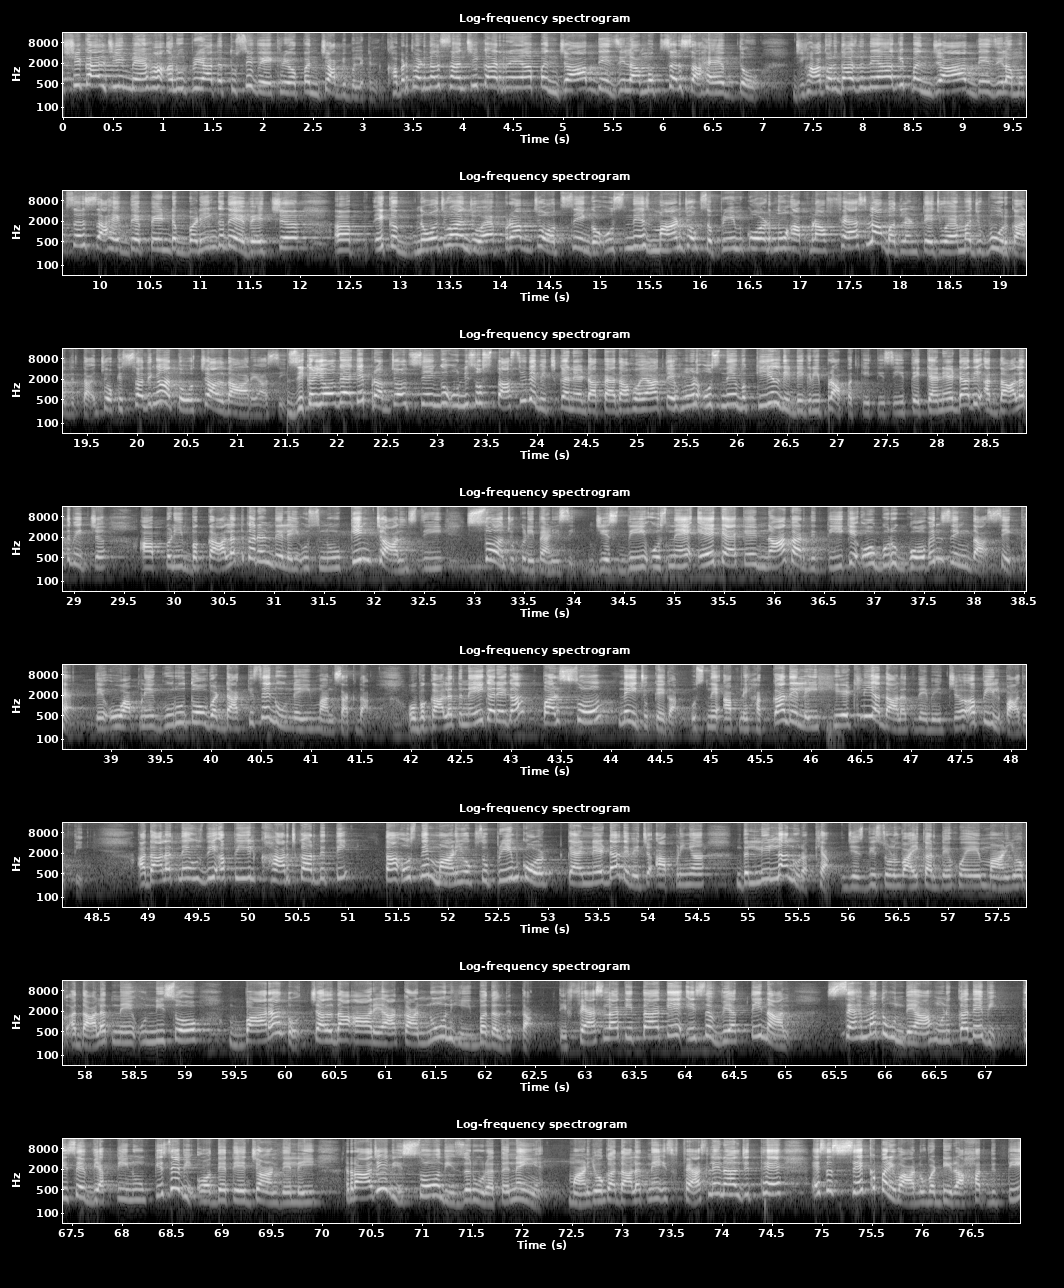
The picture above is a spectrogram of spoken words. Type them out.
ਸਤਿ ਸ਼੍ਰੀ ਅਕਾਲ ਜੀ, ਮੈਂ ਹਾਂ ਅਨੁਪ੍ਰਿਆ ਤੇ ਤੁਸੀਂ ਵੇਖ ਰਹੇ ਹੋ ਪੰਜਾਬੀ ਬੁਲੇਟਿਨ। ਖਬਰ ਤੁਹਾਡੇ ਨਾਲ ਸਾਂਝੀ ਕਰ ਰਹੇ ਹਾਂ ਪੰਜਾਬ ਦੇ ਜ਼ਿਲ੍ਹਾ ਮੁਕਤਸਰ ਸਾਹਿਬ ਤੋਂ। ਜੀ ਹਾਂ, ਤੁਹਾਨੂੰ ਦੱਸ ਦਿੰਦੇ ਹਾਂ ਕਿ ਪੰਜਾਬ ਦੇ ਜ਼ਿਲ੍ਹਾ ਮੁਕਤਸਰ ਸਾਹਿਬ ਦੇ ਪਿੰਡ ਬੜਿੰਗ ਦੇ ਵਿੱਚ ਇੱਕ ਨੌਜਵਾਨ ਜੋ ਹੈ ਪ੍ਰਭਜੋਤ ਸਿੰਘ, ਉਸਨੇ ਮਾਣਯੋਗ ਸੁਪਰੀਮ ਕੋਰਟ ਨੂੰ ਆਪਣਾ ਫੈਸਲਾ ਬਦਲਣ ਤੇ ਜੋ ਹੈ ਮਜਬੂਰ ਕਰ ਦਿੱਤਾ, ਜੋ ਕਿ ਸਦੀਆਂ ਤੋਂ ਚੱਲਦਾ ਆ ਰਿਹਾ ਸੀ। ਜ਼ਿਕਰਯੋਗ ਹੈ ਕਿ ਪ੍ਰਭਜੋਤ ਸਿੰਘ 1987 ਦੇ ਵਿੱਚ ਕੈਨੇਡਾ ਪੈਦਾ ਹੋਇਆ ਤੇ ਹੁਣ ਉਸਨੇ ਵਕੀਲ ਦੀ ਡਿਗਰੀ ਪ੍ਰਾਪਤ ਕੀਤੀ ਸੀ ਤੇ ਕੈਨੇਡਾ ਦੀ ਅਦਾਲਤ ਵਿੱਚ ਆਪ ਆਪਣੀ ਵਕਾਲਤ ਕਰਨ ਦੇ ਲਈ ਉਸ ਨੂੰ ਕਿੰਗ ਚਾਰਲਸ ਦੀ ਸਹੁੰ ਚੁੱਕਣੀ ਪੈਣੀ ਸੀ, ਜਿਸ ਦੀ ਉਸਨੇ ਇਹ ਕਹਿ ਕੇ ਨਾ ਕਰ ਦਿੱਤੀ ਕਿ ਉਹ ਗੁਰੂ ਗੋਬਿੰਦ ਸਿੰਘ ਦਾ ਸਿੱਖ ਹੈ ਤੇ ਉਹ ਆਪਣੇ ਗੁਰੂ ਤੋਂ ਵੱਡਾ ਕਿਸੇ ਨੂੰ ਨਹੀਂ ਮੰਨ ਸਕਦਾ। ਉਹ ਵਕਾਲਤ ਨਹੀਂ ਕਰੇਗਾ, ਪਰ ਸਹੁੰ ਨਹੀਂ ਚੁੱਕੇਗਾ। ਉਸਨੇ ਆਪਣੇ ਹੱਕਾਂ ਦੇ ਲਈ ਹੇਠਲੀ ਅਦਾਲਤ ਦੇ ਵਿੱਚ ਅਪੀਲ ਪਾ ਦਿੱਤੀ। ਅਦਾਲਤ ਨੇ ਉਸ ਦੀ ਅਪੀਲ ਖਾਰਜ ਕਰ ਦਿੱਤੀ। ਤਾਂ ਉਸਨੇ ਮਾਣਯੋਗ ਸੁਪਰੀਮ ਕੋਰਟ ਕੈਨੇਡਾ ਦੇ ਵਿੱਚ ਆਪਣੀਆਂ ਦਲੀਲਾਂ ਨੂੰ ਰੱਖਿਆ, ਜਿਸ ਦੀ ਸੁਣਵਾਈ ਕਰਦੇ ਹੋਏ ਮਾਣਯੋਗ ਅਦਾਲਤ ਨੇ 1912 ਤੋਂ ਚੱਲਦਾ ਆ ਰਿਹਾ ਕਾਨੂੰਨ ਹੀ ਬਦਲ ਦਿੱਤਾ ਤੇ ਫੈਸਲਾ ਕੀਤਾ ਕਿ ਇਸ ਵਿਅਕਤੀ ਨਾਲ ਸਹਿਮਤ ਹੁੰਦਿਆਂ ਹੁਣ ਕਦੇ ਵੀ ਕਿਸੇ ਵਿਅਕਤੀ ਨੂੰ ਕਿਸੇ ਵੀ ਅਹੁਦੇ ਤੇ ਜਾਣ ਦੇ ਲਈ ਰਾਜੇ ਦੀ ਸਹੁੰ ਦੀ ਜ਼ਰੂਰਤ ਨਹੀਂ ਹੈ। ਮਾਣਯੋਗ ਅਦਾਲਤ ਨੇ ਇਸ ਫੈਸਲੇ ਨਾਲ ਜਿੱਥੇ ਇਸ ਸਿੱਖ ਪਰਿਵਾਰ ਨੂੰ ਵੱਡੀ ਰਾਹਤ ਦਿੱਤੀ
